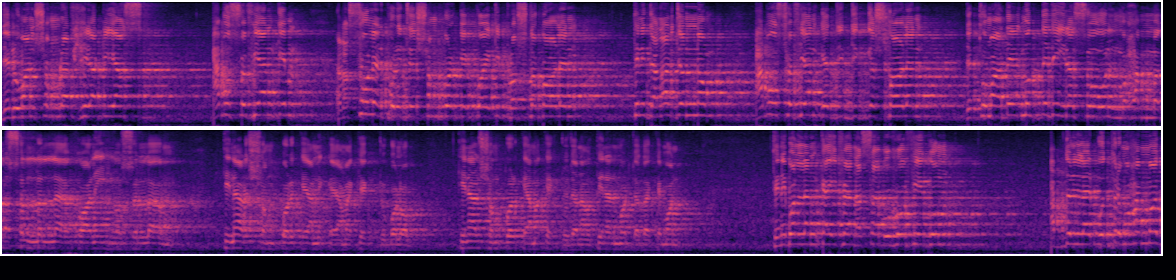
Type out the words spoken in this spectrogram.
যে রোমান সম্রাট হিরাক্লিয়াস আবু সুফিয়ানকে রাসূলের পরিচয় সম্পর্কে কয়েকটি প্রশ্ন করলেন। তিনি জানার জন্য আবু সুফিয়ানকে জিজ্ঞেস করলেন যে, তোমাদের মধ্যে যে রাসূল মুহাম্মদ সাল্লাল্লাহু আলাইহি ওয়াসাল্লাম, তিনার সম্পর্কে আমি আমাকে একটু বলো। তিনার সম্পর্কে আমাকে একটু জানাও, তিনার মর্যাদা কেমন? তিনি বললেন, কাইফা নাসাবুহু ফিকুম। আব্দুল্লাহর পুত্র মোহাম্মদ,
